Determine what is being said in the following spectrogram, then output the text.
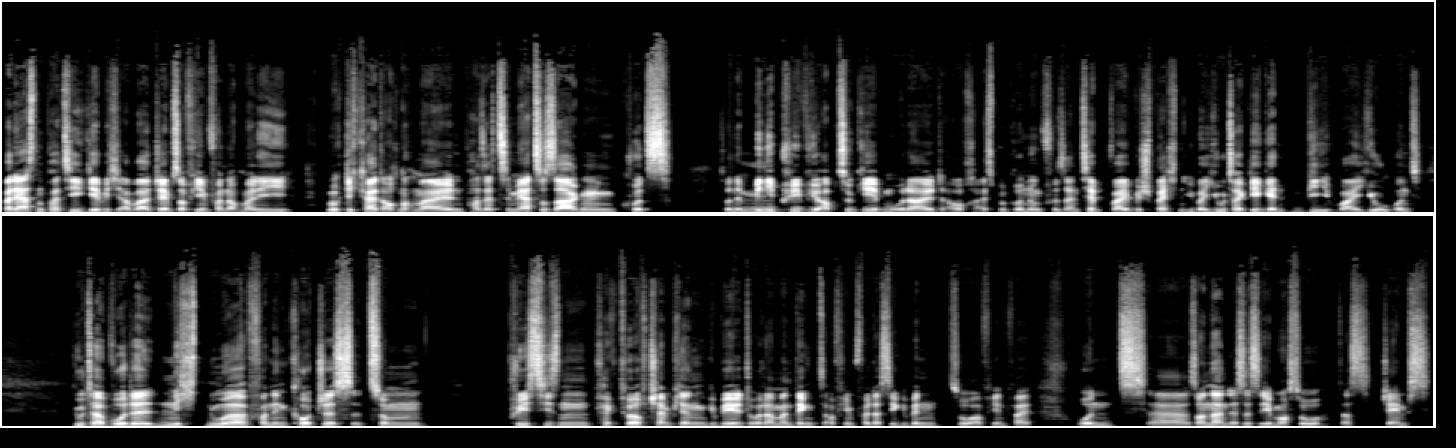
Bei der ersten Partie gebe ich aber James auf jeden Fall nochmal die Möglichkeit, auch nochmal ein paar Sätze mehr zu sagen, kurz so eine Mini-Preview abzugeben oder halt auch als Begründung für seinen Tipp, weil wir sprechen über Utah gegen BYU und Utah wurde nicht nur von den Coaches zum Preseason Pac-12 Champion gewählt oder man denkt auf jeden Fall, dass sie gewinnen, so auf jeden Fall. Und äh, sondern es ist eben auch so, dass James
